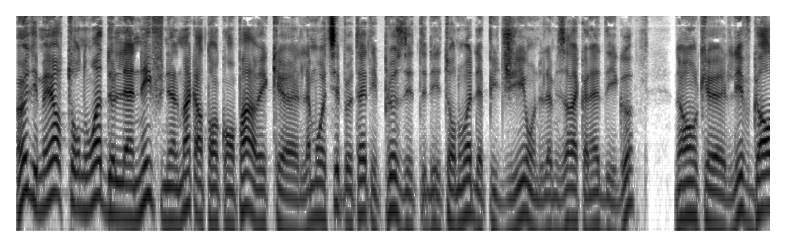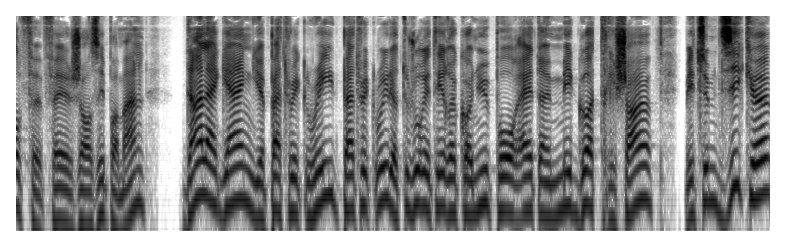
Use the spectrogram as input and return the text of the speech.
un des meilleurs tournois de l'année, finalement, quand on compare avec euh, la moitié peut-être et plus des, des tournois de la PGA. On a de la misère à connaître des gars. Donc, euh, Live Golf fait jaser pas mal. Dans la gang, il y a Patrick Reed. Patrick Reed a toujours été reconnu pour être un méga tricheur. Mais tu me dis que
